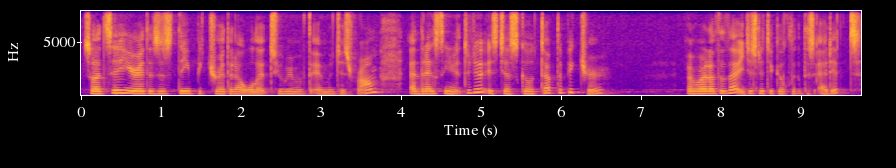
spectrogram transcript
So let's say here, this is the picture that I will like to remove the emojis from. And the next thing you need to do is just go tap the picture and right after that you just need to go click this edit.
